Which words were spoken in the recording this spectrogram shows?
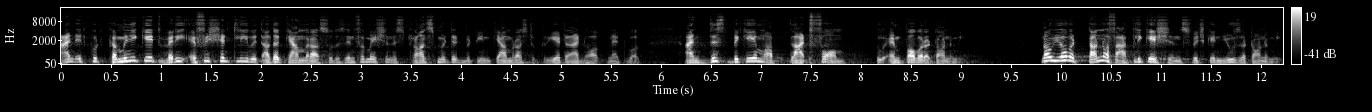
And it could communicate very efficiently with other cameras, so this information is transmitted between cameras to create an ad hoc network. And this became our platform to empower autonomy. Now you have a ton of applications which can use autonomy,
